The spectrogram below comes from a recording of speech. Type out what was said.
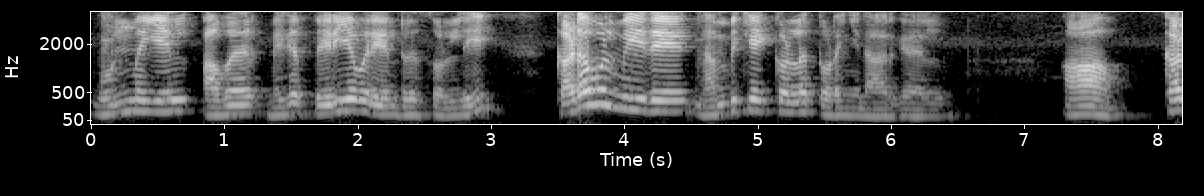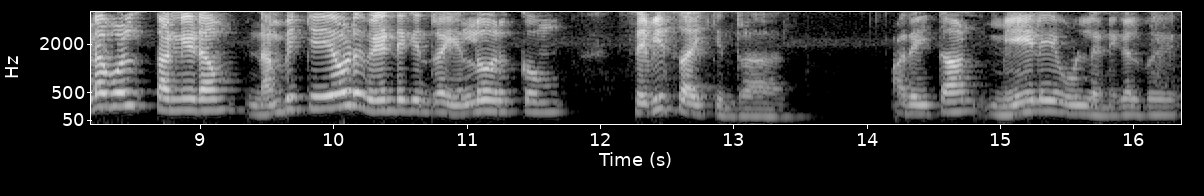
உண்மையில் அவர் மிக பெரியவர் என்று சொல்லி கடவுள் மீது நம்பிக்கை கொள்ளத் தொடங்கினார்கள். ஆம் கடவுள் தன்னிடம் நம்பிக்கையோடு வேண்டுகின்ற எல்லோருக்கும் செவி சாய்க்கின்றார். அதைத்தான் மேலே உள்ள நிகழ்வு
